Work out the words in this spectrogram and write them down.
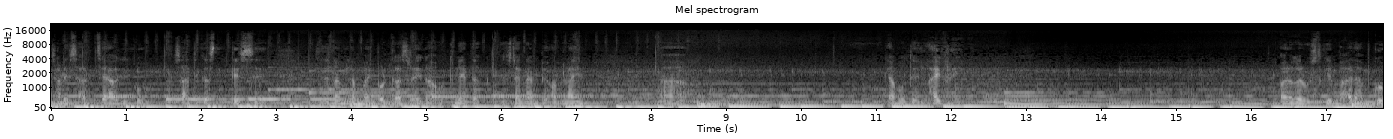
साढ़े सात से आगे को सात इकतीस से जितना भी लंबा ही पॉडकास्ट रहेगा, उतने तक इंस्टाग्राम पे ऑनलाइन क्या बोलते हैं लाइव रहेंगे। और अगर उसके बाद आपको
